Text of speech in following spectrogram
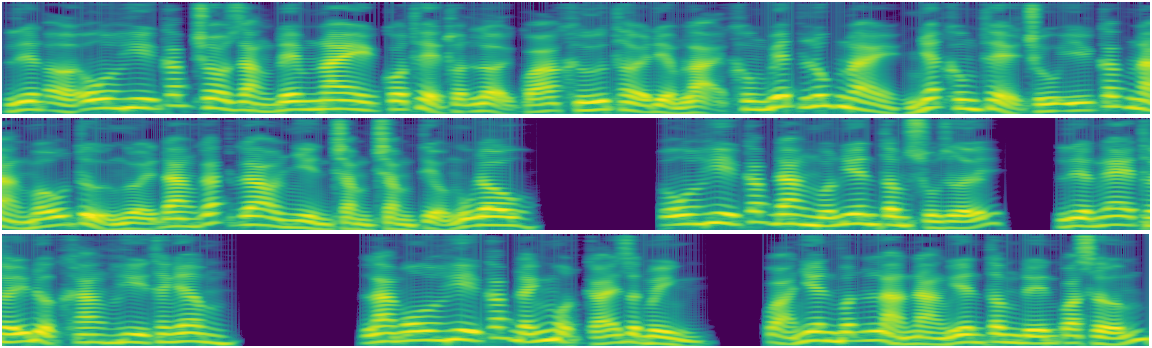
Liên ở ô hi cắp cho rằng đêm nay có thể thuận lợi quá khứ thời điểm lại không biết lúc này nhất không thể chú ý các nàng mẫu tử người đang gắt gao nhìn chằm chằm tiểu ngũ đâu. Ô hi cắp đang muốn yên tâm xuống dưới, liền nghe thấy được khang hy thanh âm. Làm ô hi cắp đánh một cái giật mình, quả nhiên vẫn là nàng yên tâm đến quá sớm.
